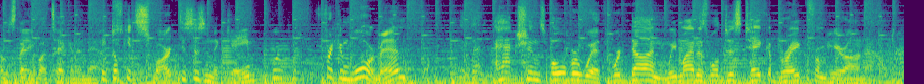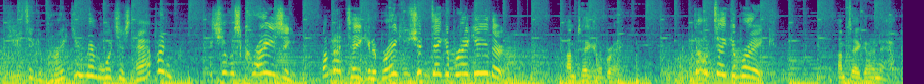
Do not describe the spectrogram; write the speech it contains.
was thinking about taking a nap. Hey, don't get smart. This isn't a game. We're freaking war, man. The action's over with. We're done. We might as well just take a break from here on out. You take a break? Do you remember what just happened? That shit was crazy. I'm not taking a break. You shouldn't take a break either. I'm taking a break. Don't take a break. I'm taking a nap.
